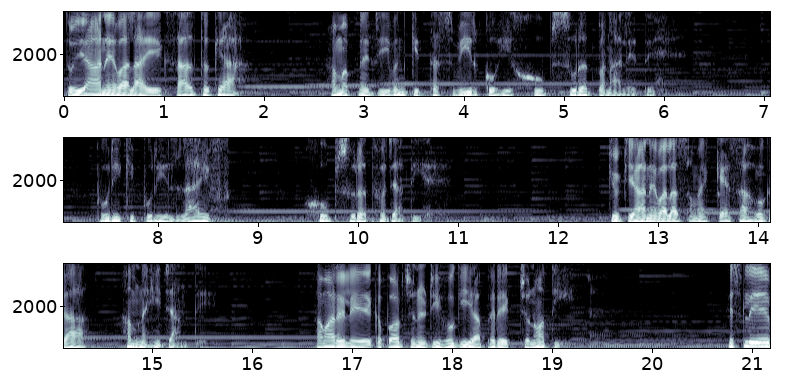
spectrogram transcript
तो ये आने वाला एक साल तो क्या, हम अपने जीवन की तस्वीर को ही खूबसूरत बना लेते हैं। पूरी की पूरी लाइफ खूबसूरत हो जाती है। क्योंकि आने वाला समय कैसा होगा, हम नहीं जानते। हमारे लिए एक अपॉर्चुनिटी होगी या फिर एक चुनौती। इसलिए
